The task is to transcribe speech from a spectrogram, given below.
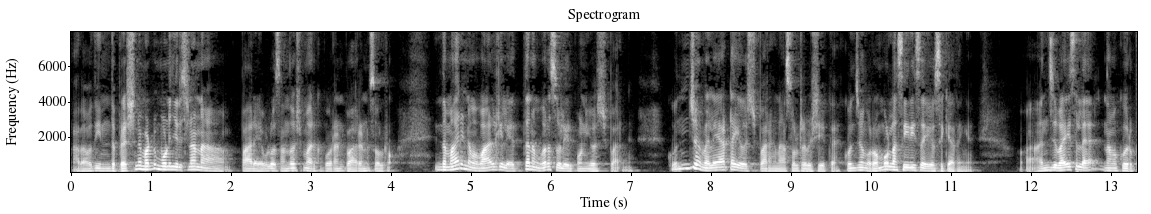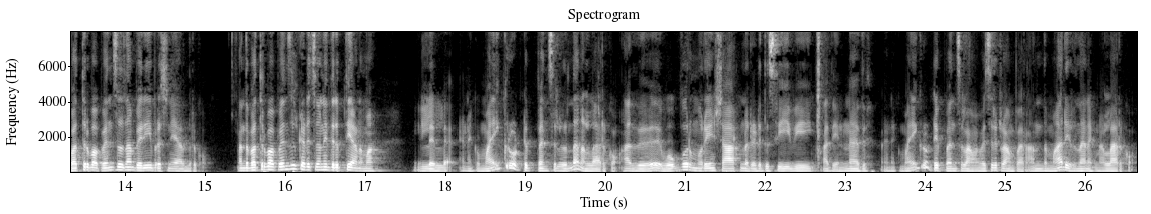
அதாவது இந்த பிரச்சனை மட்டும் முடிஞ்சிருச்சுன்னா நான் பாரு எவ்வளோ சந்தோஷமாக இருக்க போகிறேன்னு பாருன்னு சொல்கிறோம் இந்த மாதிரி நம்ம வாழ்க்கையில் எத்தனை முறை சொல்லியிருப்போம்னு யோசிச்சு பாருங்கள் கொஞ்சம் விளையாட்டாக யோசிச்சு பாருங்க நான் சொல்கிற விஷயத்த. கொஞ்சம் ரொம்பலாம் சீரியஸாக யோசிக்காதீங்க. அஞ்சு வயசில் நமக்கு ஒரு பத்து ரூபா பென்சில் தான் பெரிய பிரச்சனையாக இருந்திருக்கும். அந்த பத்து ரூபா பென்சில் கிடைச்சோடனே திருப்தி ஆனமா? இல்லை இல்லை. எனக்கு மைக்ரோ டிப் பென்சில் இருந்தால் நல்லாயிருக்கும் அது ஒவ்வொரு முறையும் ஷார்ப்னர் எடுத்து சீவி அது என்ன அது? எனக்கு மைக்ரோ டிப் பென்சில் அவன் வச்சிருக்கிறான் பாரு. அந்த மாதிரி இருந்தால் எனக்கு நல்லாயிருக்கும்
